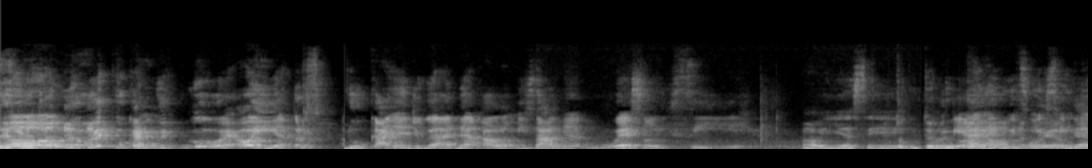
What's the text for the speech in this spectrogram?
oh duit bukan duit gue. Oh iya terus dukanya juga ada kalau misalnya gue selisih. Oh iya sih. Itu- itu Dia duka ada duit sih. selisihnya.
